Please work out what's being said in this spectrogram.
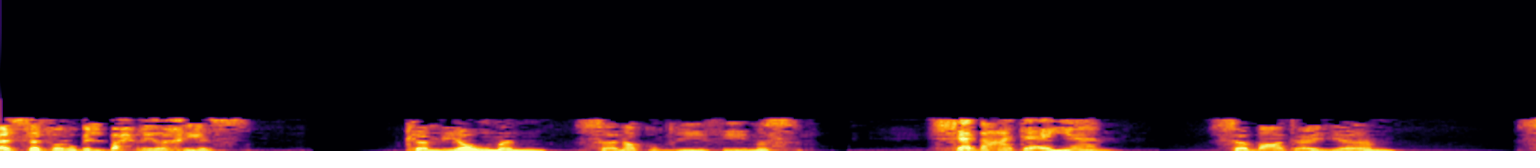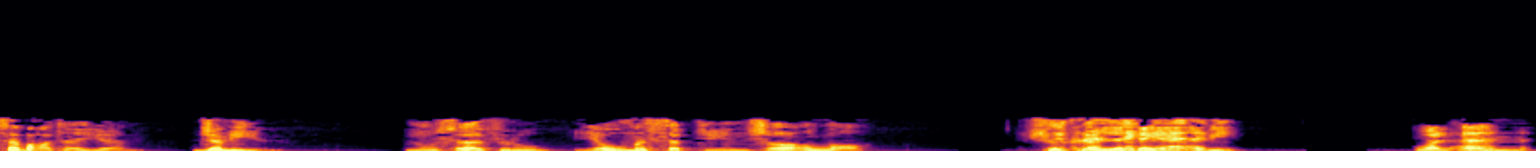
السفر بالبحر رخيص. كم يوما سنقضي في مصر؟ سبعة أيام. سبعة أيام؟ سبعة أيام. جميل. نسافر يوم السبت إن شاء الله. شكرا لك يا أبي. والآن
